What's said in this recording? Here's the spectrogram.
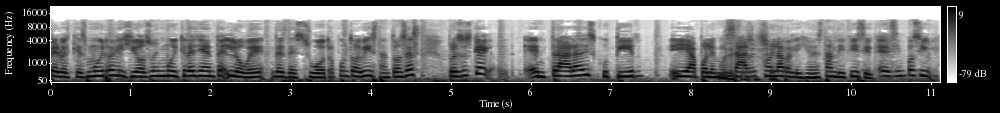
pero el que es muy religioso y muy creyente lo ve desde su otro punto de vista. Entonces, por eso es que entrar a discutir y a polemizar con la religión es tan difícil. Es imposible.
